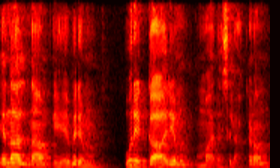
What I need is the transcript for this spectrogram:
എന്നാൽ നാം ഏവരും ഒരു കാര്യം മനസ്സിലാക്കണം.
